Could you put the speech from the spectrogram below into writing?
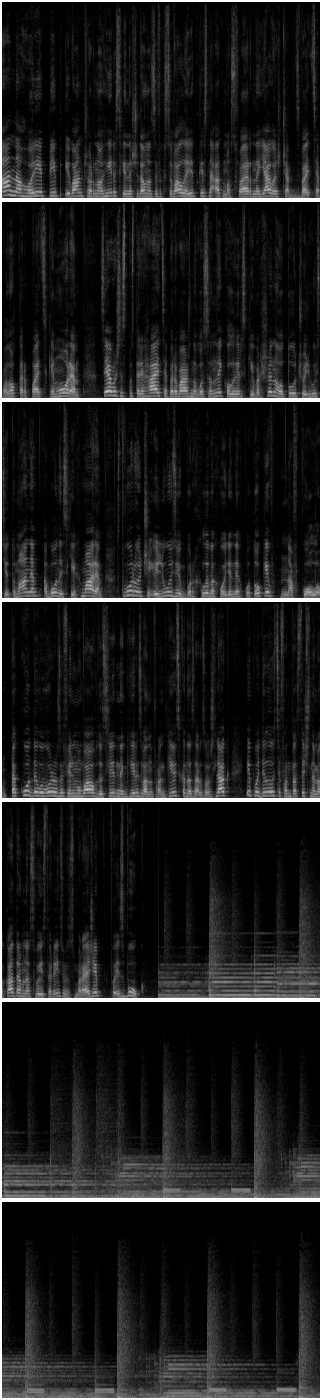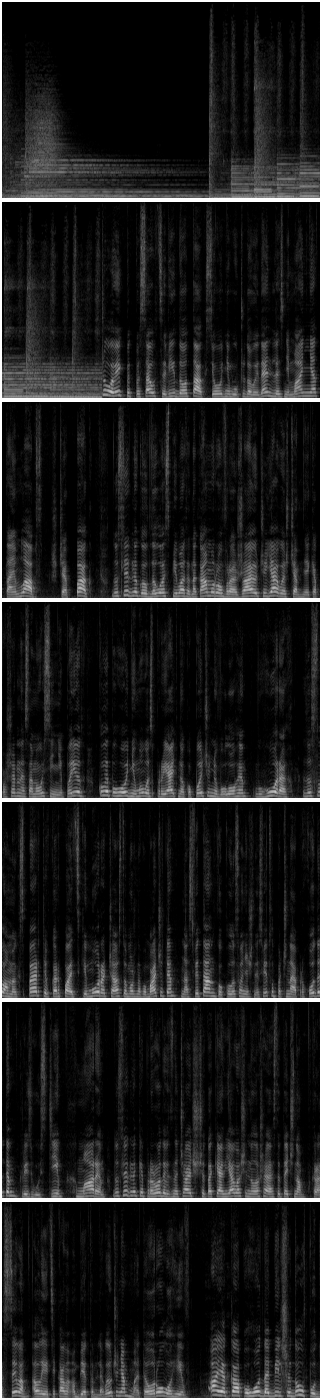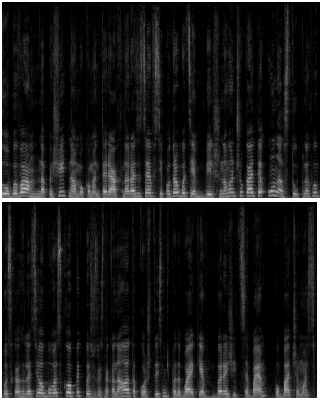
А на горі Піп Іван Чорногірський нещодавно зафіксували рідкісне атмосферне явище. Зветься воно Карпатське море. Це явище спостерігається переважно восени, коли гірські вершини оточують густі тумани або низькі хмари, створюючи ілюзію бурхливих водяних потоків навколо. Таку дивовижу зафільмував дослідник гір з Івано-Франківська Назар Зосляк і поділився фантастичними кадрами на своїй сторінці у соцмережі Facebook. Підписав це відео так. Сьогодні був чудовий день для знімання таймлапс. Ще пак. Досліднику вдалося спіймати на камеру вражаюче явище, яке поширене саме осінній період, коли погодні умови сприяють накопиченню вологи в горах. За словами експертів, Карпатське море часто можна побачити на світанку, коли сонячне світло починає проходити крізь густі хмари. Дослідники природи відзначають, що таке явище не лише естетично красиве, але є цікавим об'єктом для вивчення метеорологів. А яка погода більше до вподоби вам? Напишіть нам у коментарях. Наразі це всі подробиці. Більше новин шукайте у наступних випусках. Для цього обов'язково підписуйтесь на канал, а також тисніть подобайки. Бережіть себе. Побачимось.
